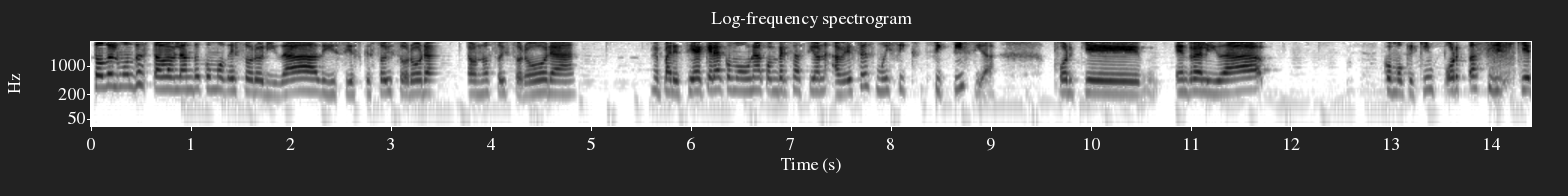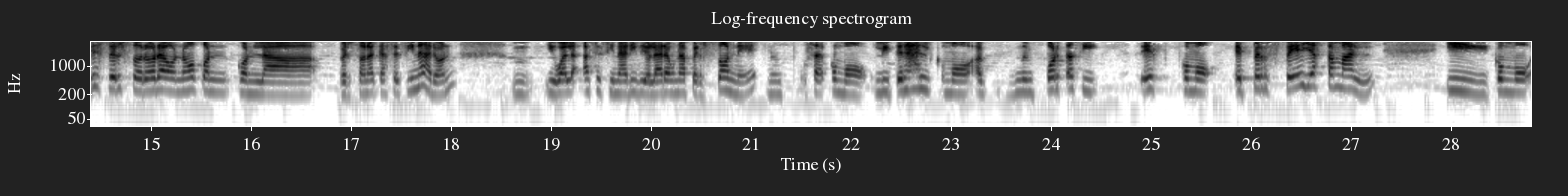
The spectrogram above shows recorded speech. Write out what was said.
todo el mundo estaba hablando como de sororidad y si es que soy sorora o no soy sorora. Me parecía que era como una conversación a veces muy ficticia, porque en realidad como que qué importa si quieres ser sorora o no con, con la persona que asesinaron, mm, igual asesinar y violar a una persona, o sea, como literal, como no importa si es como el per se ya está mal y como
